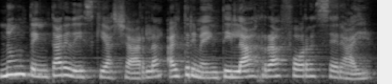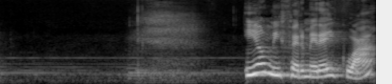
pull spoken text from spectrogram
non tentare di schiacciarla, altrimenti la rafforzerai. Io mi fermerei qua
